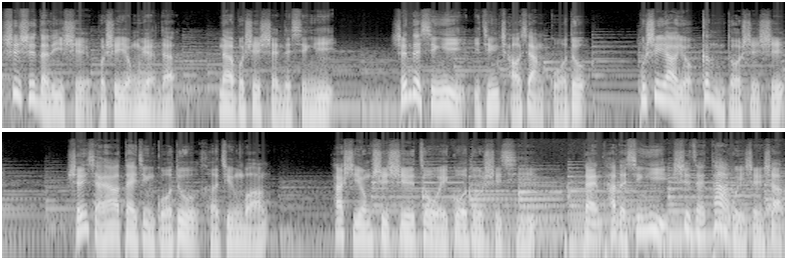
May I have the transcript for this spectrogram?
士师的历史不是永远的，那不是神的心意。神的心意已经朝向国度，不是要有更多士师。神想要带进国度和君王，他使用士师作为过渡时期，但他的心意是在大卫身上，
